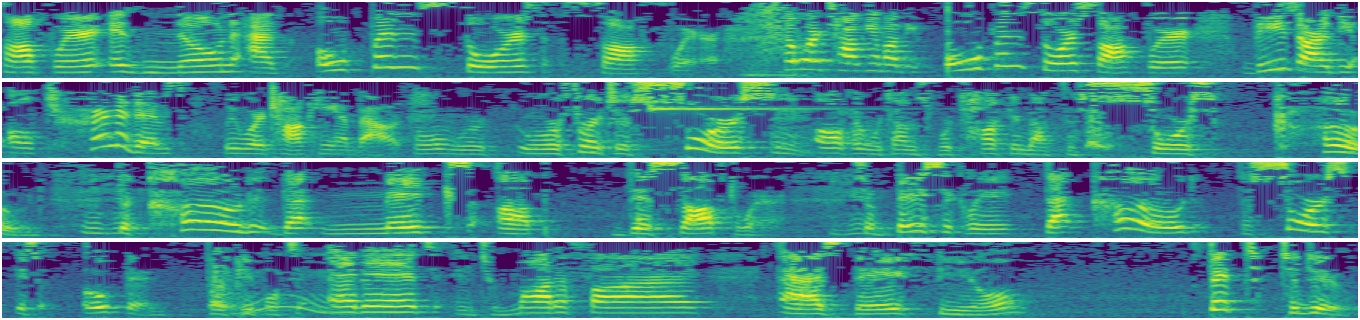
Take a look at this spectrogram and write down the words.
software is known as open source software. So we're talking about the open source software. These are the alternatives we were talking about. When we're, we're referring to source, Hmm. oftentimes we're talking about the source code, Mm-hmm. the code that makes up this software. Mm-hmm. So basically, that code, the source, is open for people Mm. to edit and to modify as they feel fit to do.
